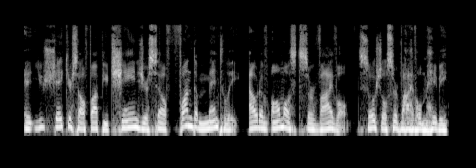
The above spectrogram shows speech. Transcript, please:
it, you shake yourself up, you change yourself fundamentally out of almost survival, social survival, maybe.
